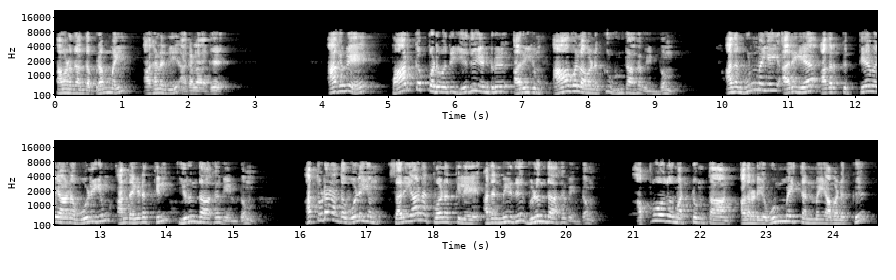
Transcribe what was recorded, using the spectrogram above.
அவனது அந்த பிரம்மை அகலவே அகலாது. ஆகவே பார்க்கப்படுவது எது என்று அறியும் ஆவல் அவனுக்கு உண்டாக வேண்டும். அதன் உண்மையை அறிய அதற்கு தேவையான ஒளியும் அந்த இடத்தில் இருந்தாக வேண்டும். அத்துடன் அந்த ஒளியும் சரியான கோணத்திலே அதன் மீது விழுந்தாக வேண்டும். அப்போது மட்டும் தான் அதனுடைய உண்மைத்தன்மை அவனுக்கு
